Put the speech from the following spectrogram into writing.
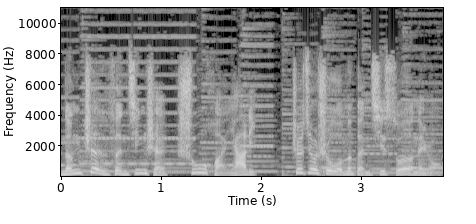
能振奋精神、舒缓压力。这就是我们本期所有内容。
